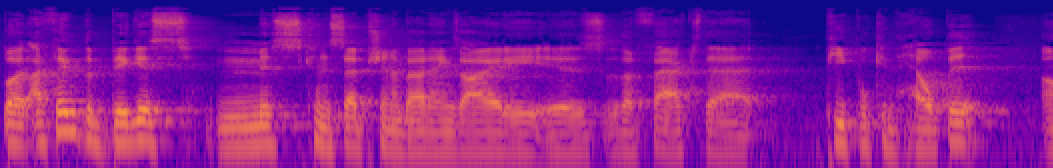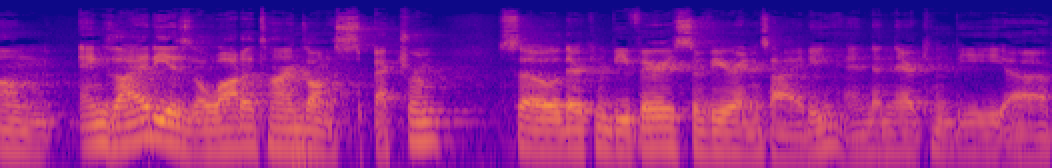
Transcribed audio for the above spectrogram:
But I think the biggest misconception about anxiety is the fact that people can help it. Um, anxiety is a lot of times on a spectrum. So there can be very severe anxiety, and then there can be uh,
